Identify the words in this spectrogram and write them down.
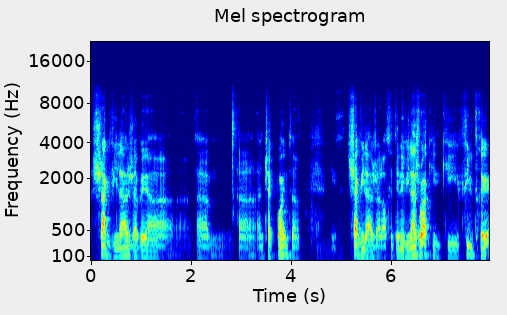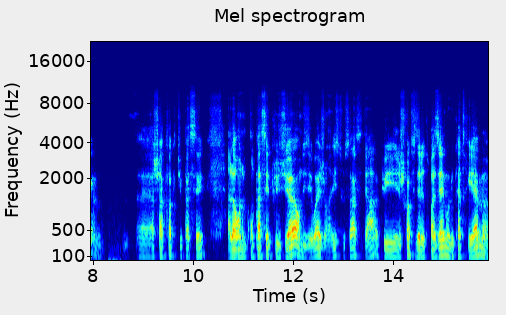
Chaque village avait un, checkpoint. Chaque village. Alors, c'était les villageois qui filtraient euh, à chaque fois que tu passais. Alors, on, passait plusieurs, on disait, ouais, journaliste, tout ça, etc. Et puis, je crois que c'était le troisième ou le quatrième.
